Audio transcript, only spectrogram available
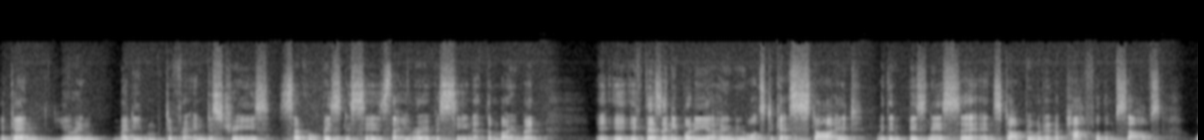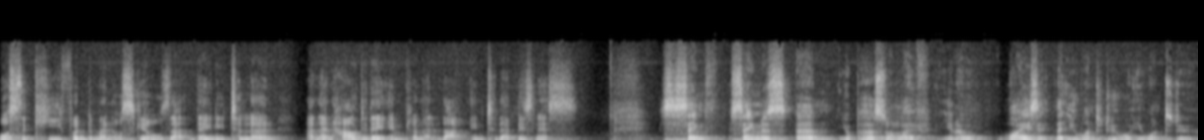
again, you're in many different industries, several businesses that you're overseeing at the moment. If there's anybody at home who wants to get started within business and start building a path for themselves, what's the key fundamental skills that they need to learn? And then how do they implement that into their business? It's the same same as um, your personal life. You know why is it that you want to do what you want to do?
